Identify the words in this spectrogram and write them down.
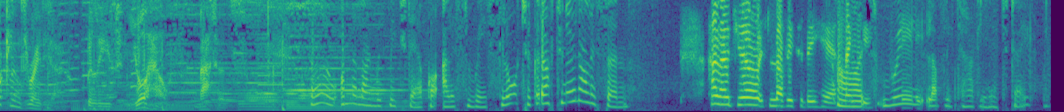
Brooklands Radio believes your health matters. So, on the line with me today, I've got Alison Reeves Slaughter. Good afternoon, Alison. Hello, Jill. It's lovely to be here. Thank oh, you. It's really lovely to have you here today. Let me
